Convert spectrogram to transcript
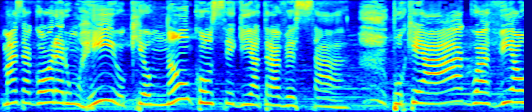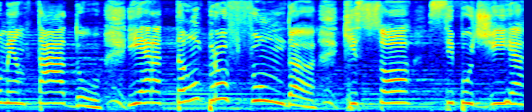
mas agora era um rio que eu não conseguia atravessar, porque a água havia aumentado e era tão profunda que só se podia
